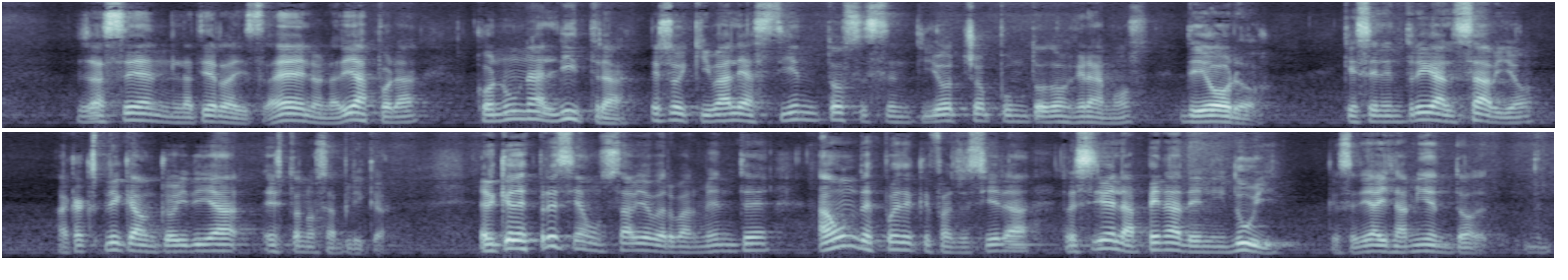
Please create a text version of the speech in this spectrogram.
ya sea en la tierra de Israel o en la diáspora, con una litra, eso equivale a 168.2 gramos de oro, que se le entrega al sabio Acá explica, aunque hoy día esto no se aplica. El que desprecia a un sabio verbalmente, aún después de que falleciera, recibe la pena de nidui, que sería aislamiento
